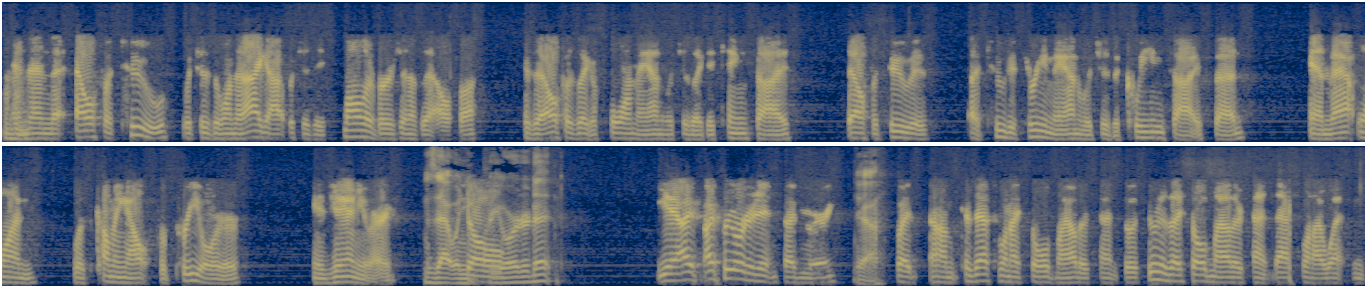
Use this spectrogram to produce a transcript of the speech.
And mm-hmm. then the Alpha 2, which is the one that I got, which is a smaller version of the Alpha, because the Alpha is like a four man, which is like a king size. The Alpha 2 is a two to three man, which is a queen size bed. And that one was coming out for pre order in January. Is that when you pre-ordered it? Yeah, I, I pre-ordered it in February, Yeah. but um, because that's when I sold my other tent. So as soon as I sold my other tent, that's when I went and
